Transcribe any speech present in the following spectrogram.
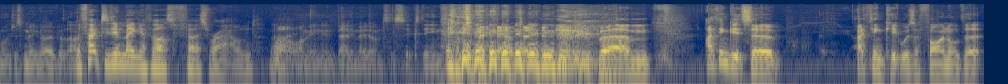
we'll just move over that. the fact it didn't make it past the first round. Well, I mean, it barely made it onto the 16. I'm joking, I'm joking. But um, I think it's a. I think it was a final that.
